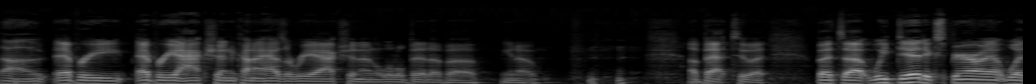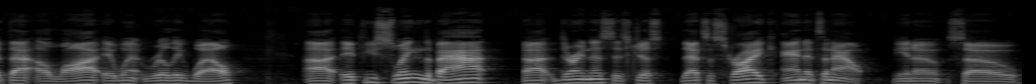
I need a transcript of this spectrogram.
uh, every every action kind of has a reaction and a little bit of a you know a bet to it. But uh, we did experiment with that a lot. It went really well. Uh, if you swing the bat uh, during this, it's just that's a strike and it's an out. You know, so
